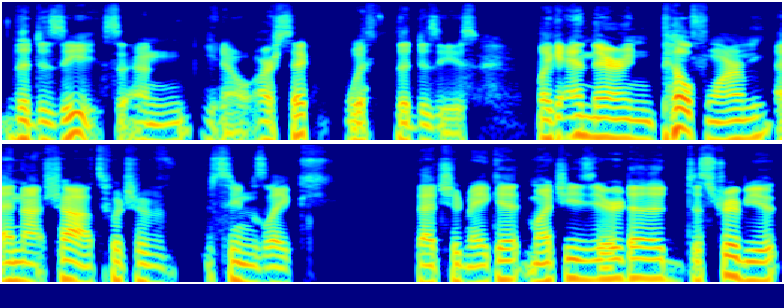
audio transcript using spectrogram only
the disease and, you know, are sick with the disease. Like, and they're in pill form and not shots, which have, seems like that should make it much easier to distribute.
